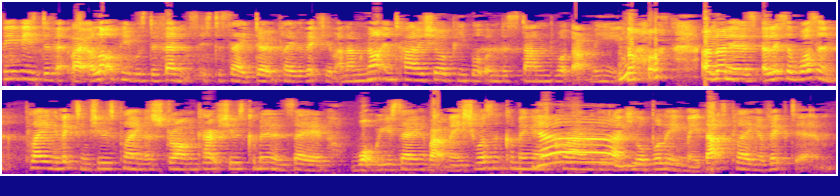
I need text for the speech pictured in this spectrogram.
Phoebe's def- like a lot of people's defense is to say don't play the victim, and I'm not entirely sure people understand what that means. and then because Alyssa wasn't playing a victim; she was playing a strong character. She was coming in and saying, "What were you saying about me?" She wasn't coming in Yeah. crying and being like, "You're bullying me." That's playing a victim.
